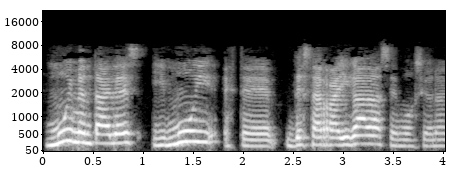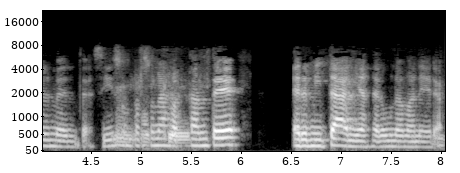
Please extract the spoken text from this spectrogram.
muy mentales y muy este, desarraigadas emocionalmente, ¿sí? Son mm, personas bastante ermitañas de alguna manera.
